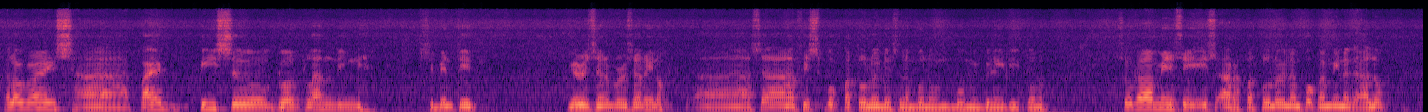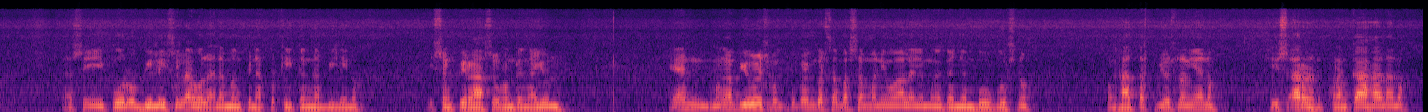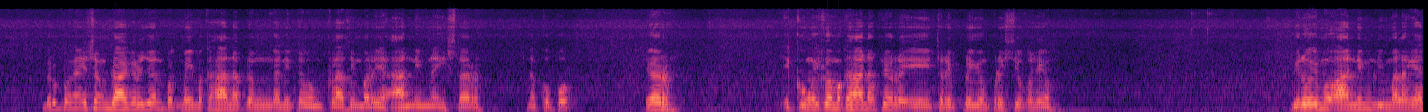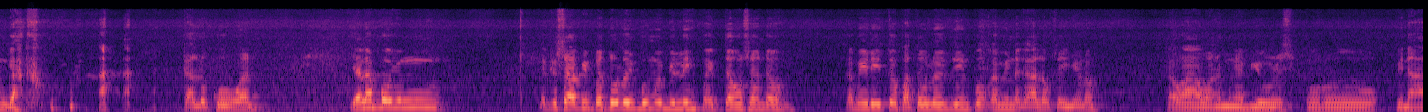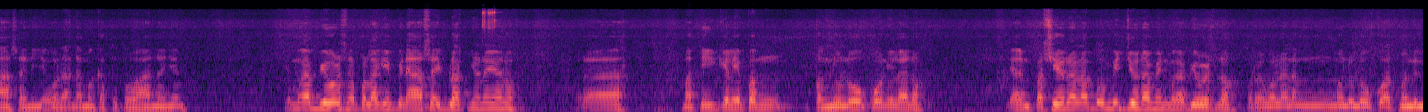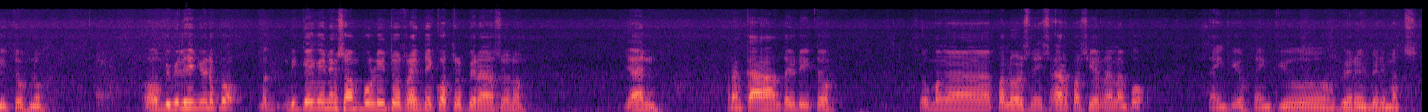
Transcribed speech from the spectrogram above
Hello guys, ah 5 piso gold landing 70th years anniversary no. Ah, sa Facebook patuloy na silang bum- bumibili dito no. So kami si SR patuloy lang po kami nag-alok. Kasi puro bili sila, wala namang pinapakitang nabili no. Isang piraso hanggang ngayon. Yan, mga viewers, wag po kayong basta-basta maniwala yung mga ganyang bugos no. Panghatak views lang yan no. Si SR, prangkahan na no. Meron pa nga isang vlogger dyan, pag may makahanap ng ganitong klaseng barya, anim na star, naku po. Sir, eh, kung ikaw makahanap sir, eh, triple yung presyo kasi. Oh. Biruin mo, anim, lima lang yan, gago. Kalukuhan. Yan lang po yung nagsasabing patuloy bumibili, 5,000 daw. Kami dito, patuloy din po kami nag-alok sa inyo, no. Kawawa ng mga viewers, puro pinaasa ninyo, wala namang katotohanan yan. Yung mga viewers na palaging pinaasa, i-block nyo na yan, no. Para matigil yung pang, pangluloko nila, no. Yan, pa-share na lang po video namin, mga viewers, no. Para wala lang maluloko at malilito, no. O, bibilihin nyo na po. Magbigay kayo ng sample dito, 34 piraso, no. Yan. Prangkahan tayo dito. So, mga followers ni SR, pa-share na lang po. Thank you. Thank you very, very much.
